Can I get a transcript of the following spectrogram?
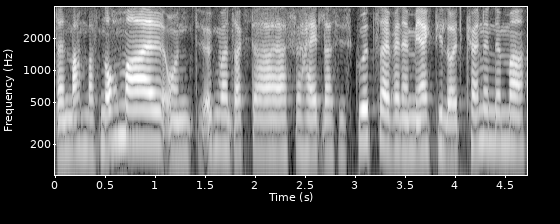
dann machen wir es nochmal und irgendwann sagt er, für heute lass es gut sein, wenn er merkt, die Leute können immer.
